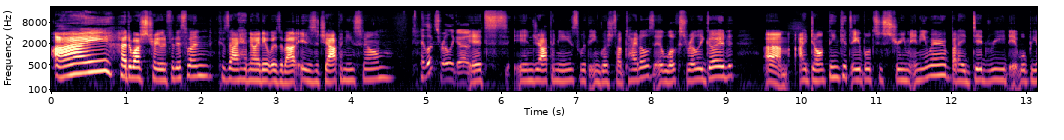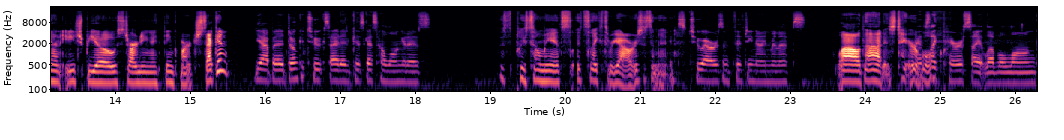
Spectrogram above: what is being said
I had to watch the trailer for this one because I had no idea what it was about. It is a Japanese film. It looks really good. It's in Japanese with English subtitles. It looks really good. Um, I don't think it's able to stream anywhere, but I did read it will be on HBO starting, I think, March 2nd. yeah, but don't get too excited because guess how long it is? Please tell me it's it's like three hours, isn't it? It's two hours and fifty nine minutes. Wow, that is terrible. It's like Parasite level long.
